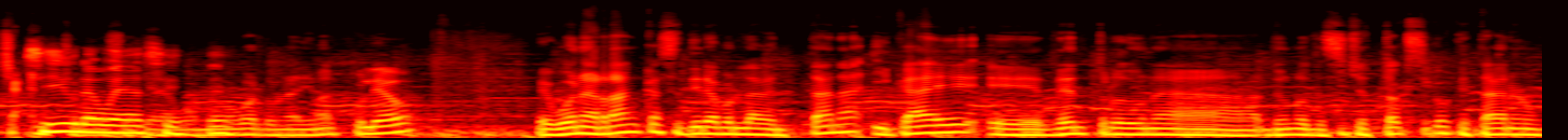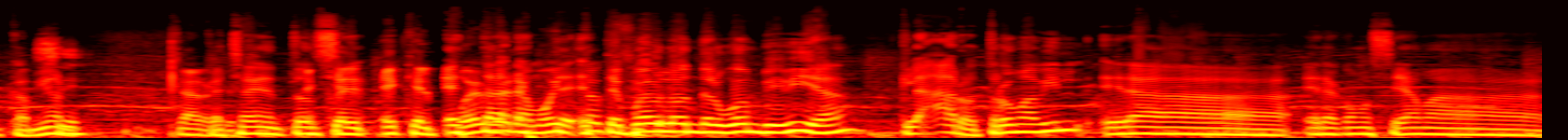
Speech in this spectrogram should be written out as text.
chancho. Sí, una weá que así, No me acuerdo, un animal culeado. El weón arranca, se tira por la ventana y cae eh, dentro de, una, de unos desechos tóxicos que estaban en un camión. Sí. Claro. que ¿Cachai? sí. Entonces, es que, es que el pueblo esta- era muy este, este pueblo donde el buen vivía, claro, Tromaville era, era como se llama,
